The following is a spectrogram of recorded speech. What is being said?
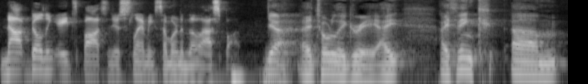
not building eight spots and just slamming someone in the last spot. Yeah, I totally agree. I I think um,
